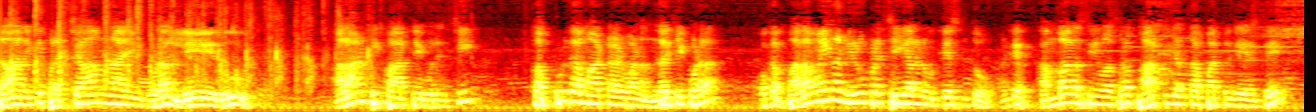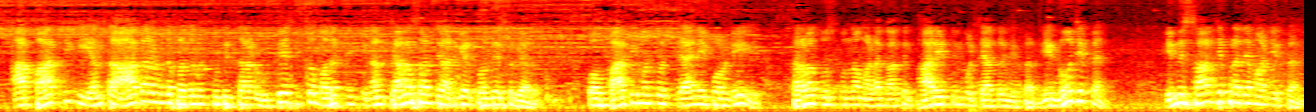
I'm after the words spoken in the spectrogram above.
దానికి ప్రత్యామ్నాయం కూడా లేదు. అలాంటి పార్టీ గురించి తప్పుడుగా మాట్లాడే వాళ్ళందరికీ కూడా ఒక బలమైన నిరూపణ చేయాలనే ఉద్దేశంతో అంటే కంబాల శ్రీనివాసరావు భారతీయ జనతా పార్టీ చేస్తే ఆ పార్టీకి ఎంత ఆదరణ ఉందో ప్రజలకు చూపించాలనే ఉద్దేశంతో మొదటి నుంచి నన్ను చాలాసార్లు అడిగారు చౌదేశ్వర్ గారు. ఓ పార్టీ మనతో జాయిన్ అయిపోండి తర్వాత చూసుకుందాం మళ్ళీ కాకపోతే భారీ ఎత్తున కూడా చేద్దాం చెప్పారు. నేను నో చెప్పాను. ఎన్నిసార్లు చెప్పిన అదే మాట చెప్పాను.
